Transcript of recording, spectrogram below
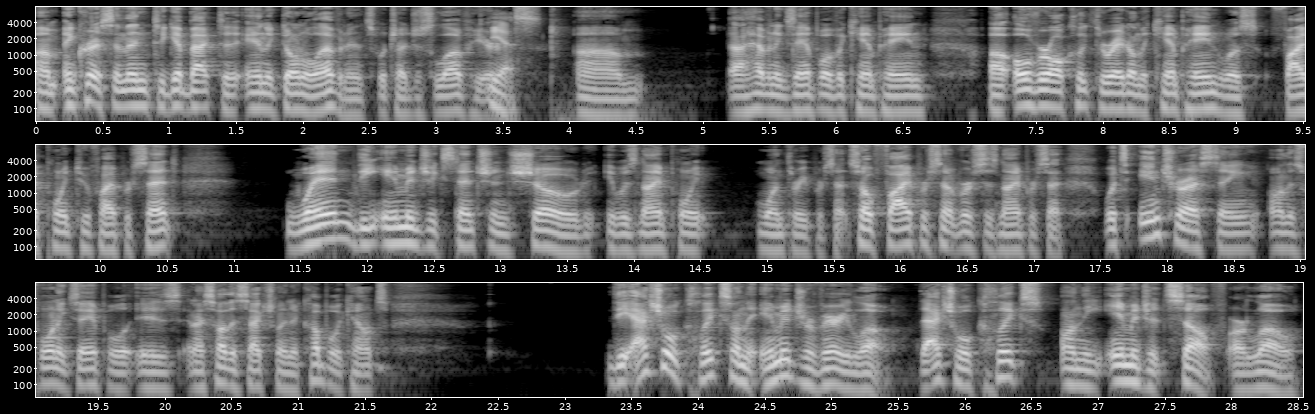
Um, and Chris, and then to get back to anecdotal evidence, which I just love here. Yes. Um, I have an example of a campaign. Uh, overall click through rate on the campaign was 5.25%. When the image extension showed, it was 9.13%. So 5% versus 9%. What's interesting on this one example is, and I saw this actually in a couple accounts, the actual clicks on the image are very low. The actual clicks on the image itself are low.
